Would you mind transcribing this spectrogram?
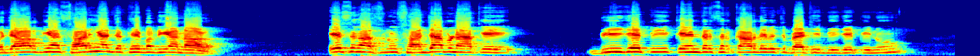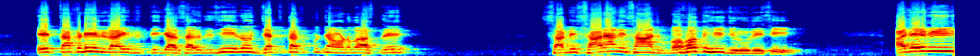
ਪੰਜਾਬ ਦੀਆਂ ਸਾਰੀਆਂ ਜਥੇਬੰਦੀਆਂ ਨਾਲ ਇਸ ਸੰਘਰਸ਼ ਨੂੰ ਸਾਂਝਾ ਬਣਾ ਕੇ ਬੀਜੇਪੀ ਕੇਂਦਰ ਸਰਕਾਰ ਦੇ ਵਿੱਚ ਬੈਠੀ ਬੀਜੇਪੀ ਨੂੰ ਇਹ ਤਕੜੀ ਲੜਾਈ ਦਿੱਤੀ ਜਾ ਸਕਦੀ ਸੀ, ਇਹਨੂੰ ਜਿੱਤ ਤੱਕ ਪਹੁੰਚਾਉਣ ਵਾਸਤੇ ਸਾਡੀ ਸਾਰਿਆਂ ਦੀ ਸਾਂਝ ਬਹੁਤ ਹੀ ਜ਼ਰੂਰੀ ਸੀ। ਅਜੇ ਵੀ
